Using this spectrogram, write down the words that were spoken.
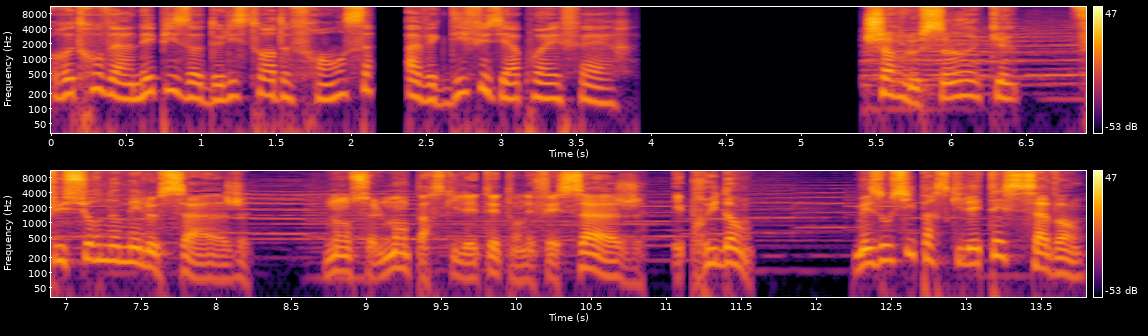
Retrouvez un épisode de l'Histoire de France avec diffusia.fr. Charles V fut surnommé le sage, non seulement parce qu'il était en effet sage et prudent, mais aussi parce qu'il était savant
